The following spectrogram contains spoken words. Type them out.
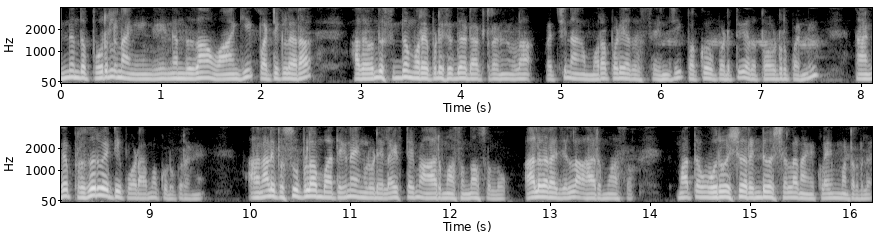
இந்தந்த பொருள் நாங்கள் இங்கே இங்கேருந்து தான் வாங்கி பர்டிகுலராக அதை வந்து சித்த முறைப்படி சித்த டாக்டருங்கெல்லாம் வச்சு நாங்கள் முறைப்படி அதை செஞ்சு பக்குவப்படுத்தி அதை பவுடர் பண்ணி நாங்கள் ப்ரிசர்வேட்டிவ் போடாமல் கொடுக்குறோங்க. அதனால் இப்போ சூப்பெலாம் பார்த்தீங்கன்னா எங்களுடைய லைஃப் டைம் ஆறு மாதம் தான் சொல்லுவோம் ஆலுவராஜெல்லாம் ஆறு மாதம் மற்ற ஒரு வருஷம் ரெண்டு வருஷம்லாம் நாங்கள் க்ளைம் பண்ணுறதில்ல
